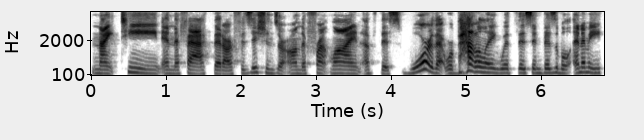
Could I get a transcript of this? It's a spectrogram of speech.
19 and the fact that our physicians are on the front line of this war that we're battling with this invisible enemy.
